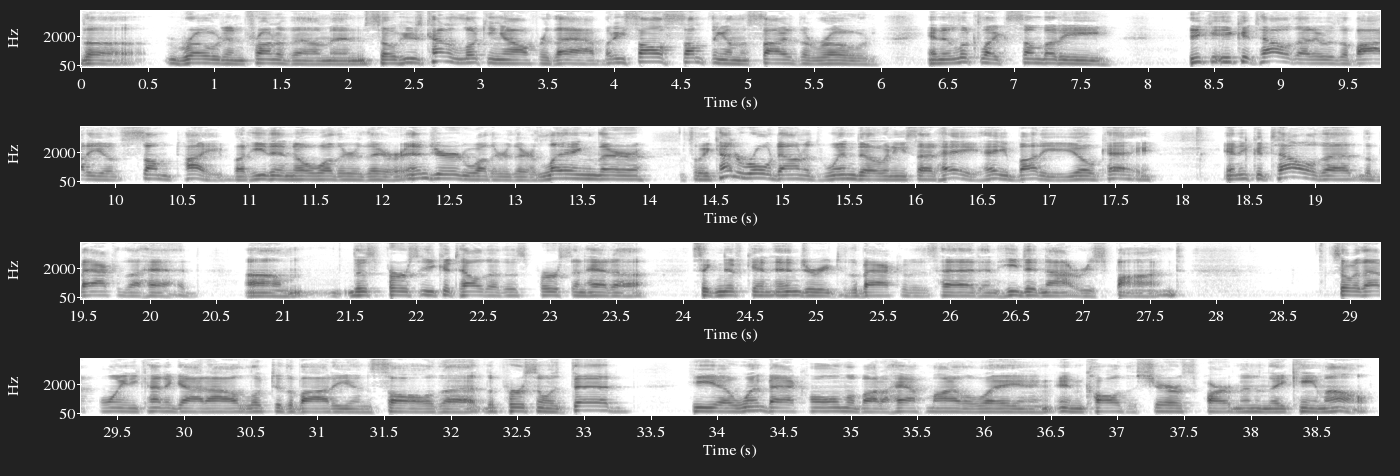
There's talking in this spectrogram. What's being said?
the road in front of him. And so he was kind of looking out for that but he saw something on the side of the road and it looked like somebody he, he could tell that it was a body of some type but he didn't know whether they're injured whether they're laying there. So he kind of rolled down his window and he said hey hey buddy you okay? And he could tell that the back of the head Um, this person, you could tell that this person had a significant injury to the back of his head, and he did not respond. So at that point, he kind of got out, looked at the body, and saw that the person was dead. He uh, went back home about a half mile away and, and, called the sheriff's department, and they came out.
